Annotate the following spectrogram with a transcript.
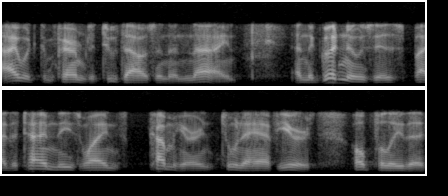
I would compare them to 2009. And the good news is, by the time these wines come here in two and a half years, hopefully the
